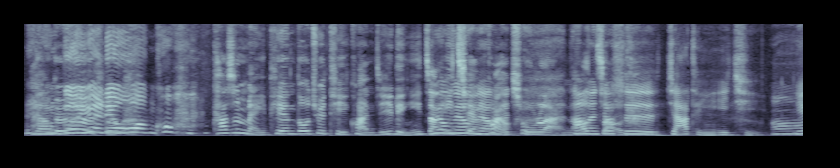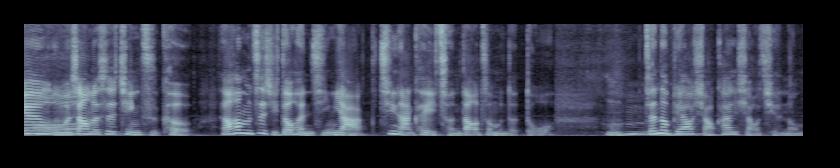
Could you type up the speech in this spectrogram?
两个月六万 块，他是每天都去提款机领一张一千块出来，然后他们就是家庭一起，因为我们上的是亲子课，然后他们自己都很惊讶，竟然可以存到这么的多。嗯，真的不要小看小钱哦。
